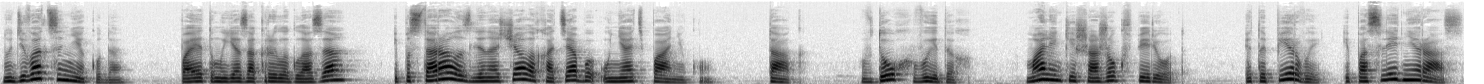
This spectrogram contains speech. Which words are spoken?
Но деваться некуда, поэтому я закрыла глаза и постаралась для начала хотя бы унять панику. Так, вдох-выдох, маленький шажок вперед. Это первый и последний раз.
